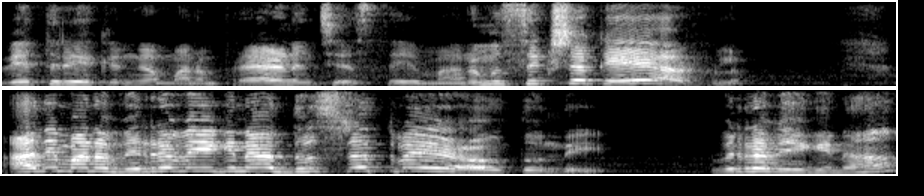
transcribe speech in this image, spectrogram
వ్యతిరేకంగా మనం ప్రయాణం చేస్తే మనము శిక్షకే అర్హులం. అది మన విర్రవీగిన దుష్టత్వమే అవుతుంది. విర్రవీగిన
